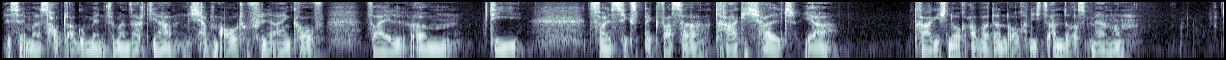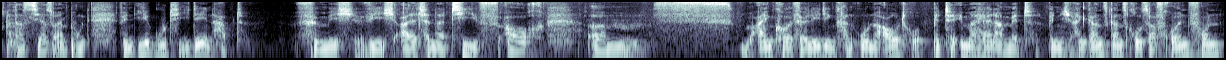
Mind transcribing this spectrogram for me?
ist ja immer das Hauptargument, wenn man sagt, ja, ich habe ein Auto für den Einkauf, weil ähm, die zwei Sixpack Wasser trage ich halt, ja, trage ich noch, aber dann auch nichts anderes mehr. Ne? Das ist ja so ein Punkt. Wenn ihr gute Ideen habt für mich, wie ich alternativ auch ähm, Einkäufe erledigen kann ohne Auto, bitte immer her damit. Bin ich ein ganz, ganz großer Freund von.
